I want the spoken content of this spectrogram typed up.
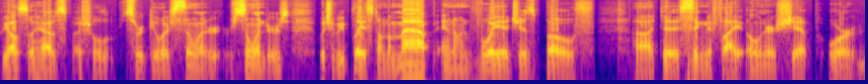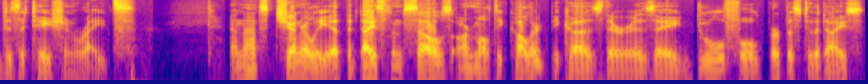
We also have special circular cylinder, cylinders, which will be placed on the map and on voyages both uh, to signify ownership or visitation rights. And that's generally it. The dice themselves are multicolored because there is a dual fold purpose to the dice.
